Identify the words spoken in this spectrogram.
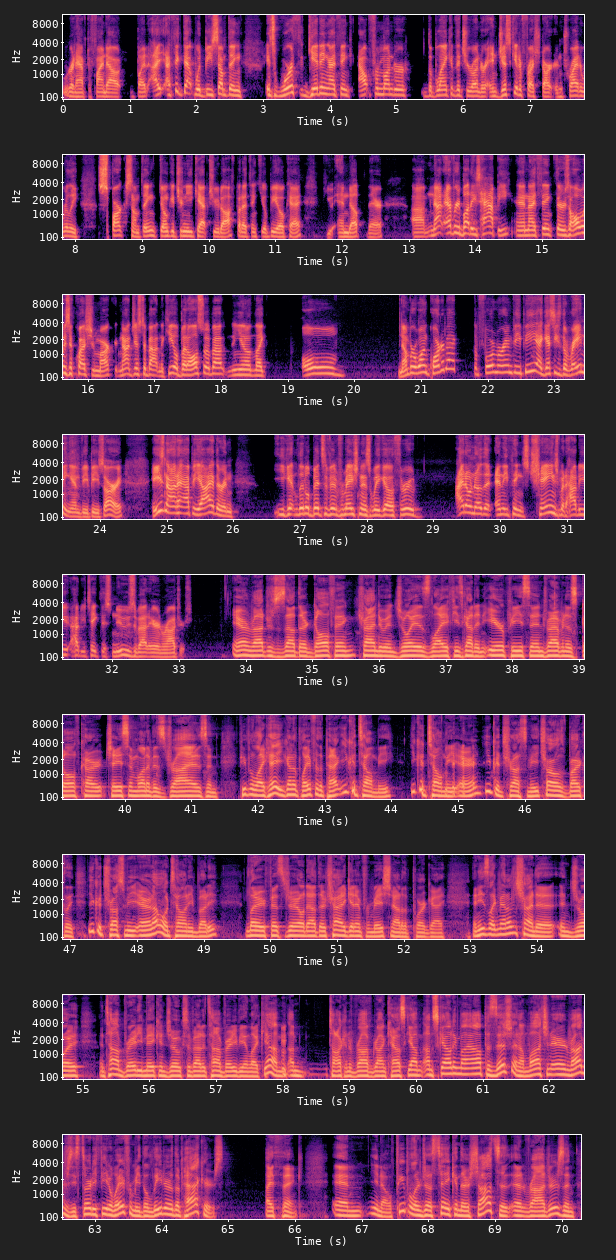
We're going to have to find out. But I, I, think that would be something it's worth getting, I think, out from under the blanket that you're under and just get a fresh start and try to really spark something. Don't get your kneecap chewed off, but I think you'll be okay if you end up there. Um, not everybody's happy. And I think there's always a question mark, not just about N'Keal, but also about, you know, like old number one quarterback the former MVP. I guess he's the reigning MVP. Sorry. He's not happy either. And you get little bits of information as we go through. I don't know that anything's changed, but how do you how do you take this news about Aaron Rodgers? Aaron Rodgers is out there golfing, trying to enjoy his life. He's got an earpiece in, driving his golf cart, chasing one of his drives, and people are like, "Hey, you gonna play for the pack?" You could tell me. You could tell me, Aaron. you could trust me, Charles Barkley. You could trust me, Aaron. I won't tell anybody. Larry Fitzgerald out there trying to get information out of the poor guy. And he's like, man, I'm just trying to enjoy. And Tom Brady making jokes about it. Tom Brady being like, yeah, I'm, I'm talking to Rob Gronkowski. I'm, I'm scouting my opposition. I'm watching Aaron Rodgers. He's 30 feet away from me, the leader of the Packers, I think. And, you know, people are just taking their shots at, at Rodgers. And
